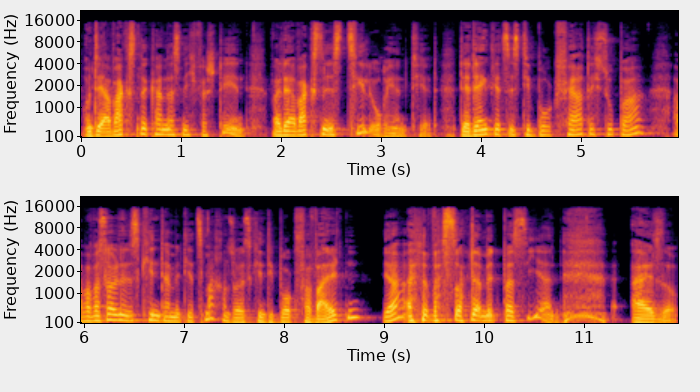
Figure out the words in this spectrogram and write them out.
Und der Erwachsene kann das nicht verstehen, weil der Erwachsene ist zielorientiert. Der denkt, jetzt ist die Burg fertig, super. Aber was soll denn das Kind damit jetzt machen? Soll das Kind die Burg verwalten? Ja, also was soll damit passieren? Also,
